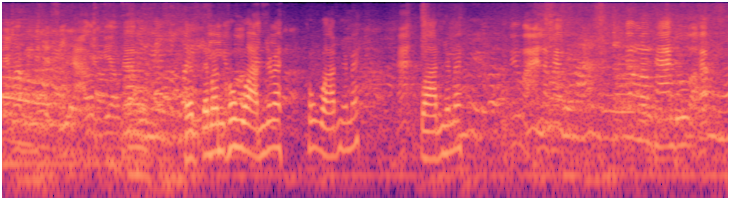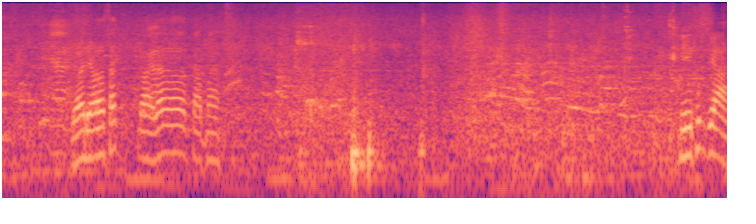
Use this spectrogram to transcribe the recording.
แต่ว่ามันมีแต่สีขาวอย่างเดียวครับแต่แต่มันคงหวานใช่ไหมคงหวานใช่ไหมฮะ หวานใช่ไหมไม่หวานหรอกครับ ต้องลองทานดูอะครับจะเดี๋ยวเดี๋ยวสักหน่อยแล้วก็กลับมามีทุกอย่าง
